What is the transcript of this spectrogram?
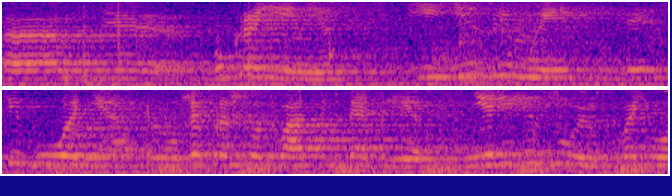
э, э, в Украине, и если мы э, сегодня, э, уже прошло 25 лет, не реализуем свое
